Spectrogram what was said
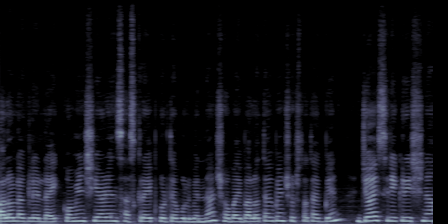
ভালো লাগলে like comment share and subscribe করতে ভুলবেন না। সবাই ভালো থাকবেন, সুস্থ থাকবেন। জয় শ্রীকৃষ্ণা।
